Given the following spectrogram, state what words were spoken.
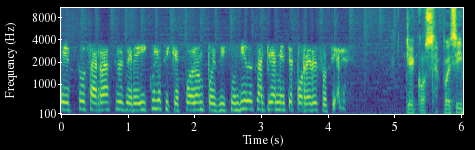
estos arrastres de vehículos y que fueron pues difundidos ampliamente por redes sociales. Qué cosa, pues sí.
